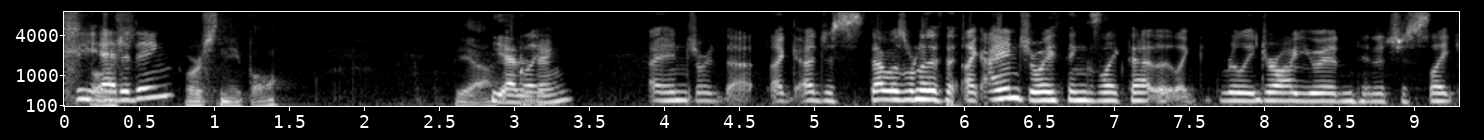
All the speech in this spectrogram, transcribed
The Or- editing, or Sneeple. Yeah. the editing. I enjoyed that. Like I just that was one of the things. Like I enjoy things like that that like really draw you in, and it's just like,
